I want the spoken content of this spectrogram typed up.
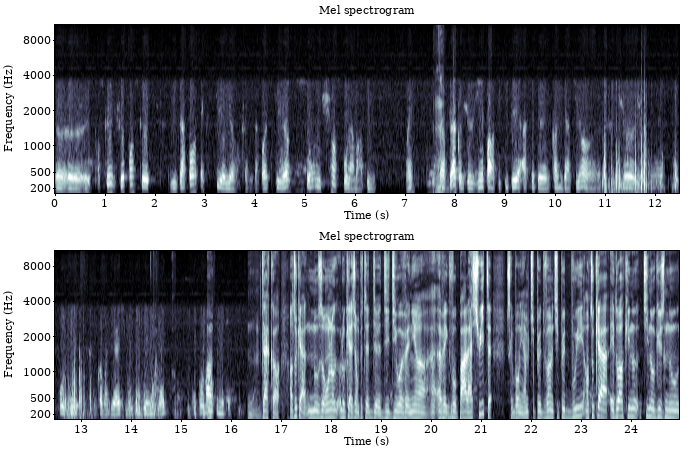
parce que je pense que les apports extérieurs, les apports extérieurs sont une chance pour la Martinique. Oui. C'est pour que je viens participer à cette candidature. Euh, je, je comment dirais-je, au Martinique. D'accord. En tout cas, nous aurons l'occasion peut-être d'y revenir avec vous par la suite, parce que bon, il y a un petit peu de vent, un petit peu de bruit. En tout cas, Edouard Tinogus, nous,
